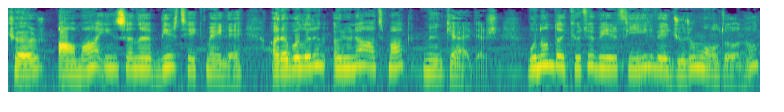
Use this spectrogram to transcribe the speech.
kör, ama insanı bir tekmeyle arabaların önüne atmak münkerdir. Bunun da kötü bir fiil ve cürüm olduğunu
